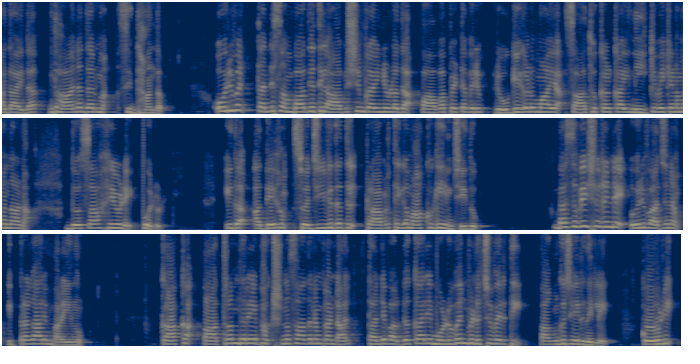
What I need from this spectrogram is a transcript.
അതായത് ദാനധർമ്മ സിദ്ധാന്തം. ഒരുവൻ തന്റെ സമ്പാദ്യത്തിൽ ആവശ്യം കഴിഞ്ഞുള്ളത് പാവപ്പെട്ടവരും രോഗികളുമായ സാധുക്കൾക്കായി നീക്കിവെക്കണമെന്നാണ് ദൊസാഹയുടെ പൊരുൾ. ഇത് അദ്ദേഹം സ്വജീവിതത്തിൽ പ്രാവർത്തികമാക്കുകയും ചെയ്തു. ബസവേശ്വരന്റെ ഒരു വചനം ഇപ്രകാരം പറയുന്നു. കാക്ക പാത്രം നിറയെ ഭക്ഷണ സാധനം കണ്ടാൽ തന്റെ വർഗക്കാരെ മുഴുവൻ വിളിച്ചു വരുത്തി പങ്കുചേരുന്നില്ലേ കോഴി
